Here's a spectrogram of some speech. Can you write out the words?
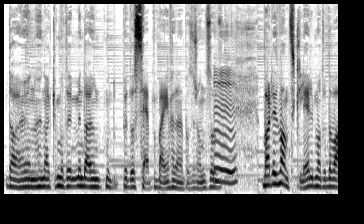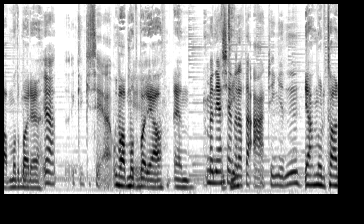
da hun, hun har ikke, måte, men da hun prøvde å se på Bergen fra denne posisjonen, så Mm. var det litt vanskelig. måte, Det var på en måte bare Ja, ikke, jeg var på en måte bare, ja, en, Men jeg ting. kjenner at det er ting i den. ja når du tar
